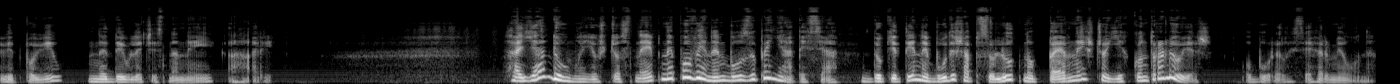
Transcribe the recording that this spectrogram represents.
відповів, не дивлячись на неї, Гаррі. А я думаю, що Снейп не повинен був зупинятися, доки ти не будеш абсолютно певний, що їх контролюєш, обурилася Герміона.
